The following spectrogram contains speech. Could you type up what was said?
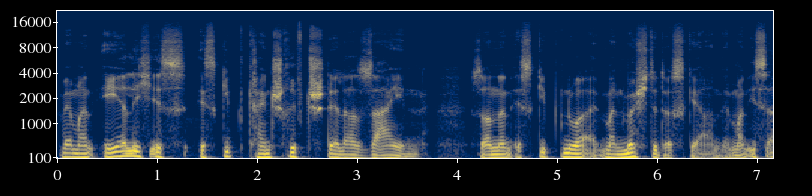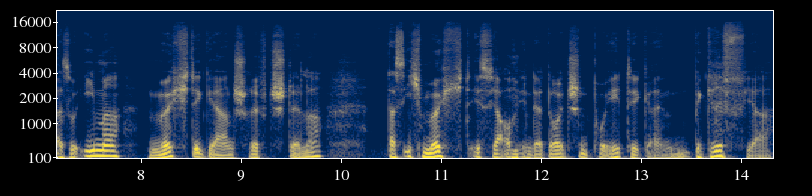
wenn man ehrlich ist, es gibt kein Schriftsteller sein sondern es gibt nur, man möchte das gerne. Man ist also immer, möchte gern Schriftsteller. Das Ich möchte ist ja auch in der deutschen Poetik ein Begriff, ja.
